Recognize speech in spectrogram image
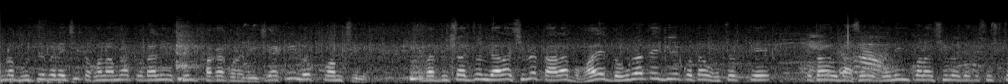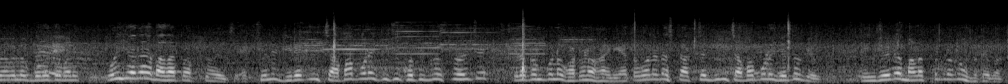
আমরা বুঝতে পেরেছি, তখন আমরা টোটালি ফিল্ড ফাঁকা করে দিয়েছি। একই লোক কম ছিল। এবার দু চারজন যারা ছিল, তারা ভয়ে দৌড়াতে গিয়ে কোথাও হোঁচটকে, কোথাও ওই বাসের রেলিং করা ছিল যাতে সুষ্ঠুভাবে লোক বেরোতে পারে। ওই জায়গায় বাধাপ্রাপ্ত হয়েছে। অ্যাকচুয়ালি ডিরেক্টলি চাপা পড়ে কিছু ক্ষতিগ্রস্ত হয়েছে, এরকম কোনো ঘটনা হয়নি। এত বড় একটা স্ট্রাকচার যদি চাপা পড়ে যেত কেউ ইঞ্জুরিটা মারাত্মক রকম হতে পারত।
